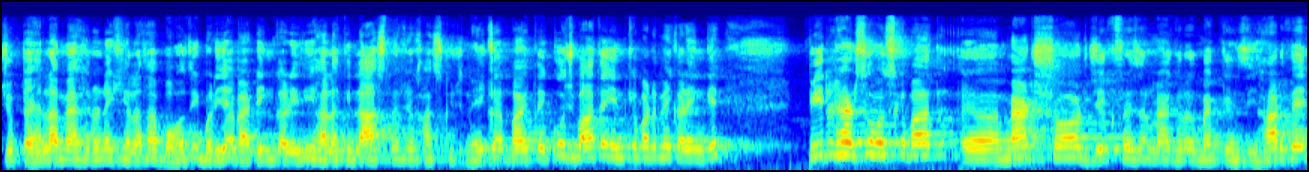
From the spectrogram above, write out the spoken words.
जो पहला मैच उन्होंने खेला था, बहुत ही बढ़िया बैटिंग करी थी। हालाँकि लास्ट मैच में खास कुछ नहीं कर पाए थे। कुछ बातें इनके बारे में करेंगे। पीटर हेडसोम उसके बाद Matt Short, Jake Fraser McGurk मैकेजी हार्वे,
